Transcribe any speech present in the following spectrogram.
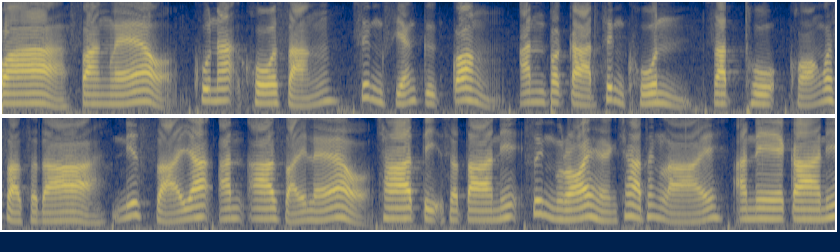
วา ฟังแล้ว คุณะโคสัง ซึ่งเสียงกึกก้อง อันประกาศซึ่งคุณ สัตถุของพระศาสดา นิสายะอันอาศัยแล้ว ชาติสตานิ ซึ่งร้อยแห่งชาติทั้งหลาย อเนกานิ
